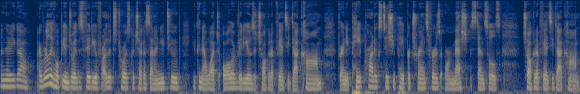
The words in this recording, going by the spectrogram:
And there you go. I really hope you enjoyed this video. For other tutorials, go check us out on YouTube. You can now watch all our videos at chalkitupfancy.com. For any paint products, tissue paper transfers, or mesh stencils, chalkitupfancy.com.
